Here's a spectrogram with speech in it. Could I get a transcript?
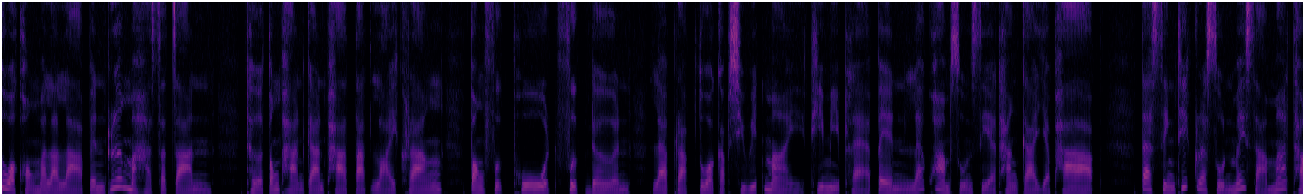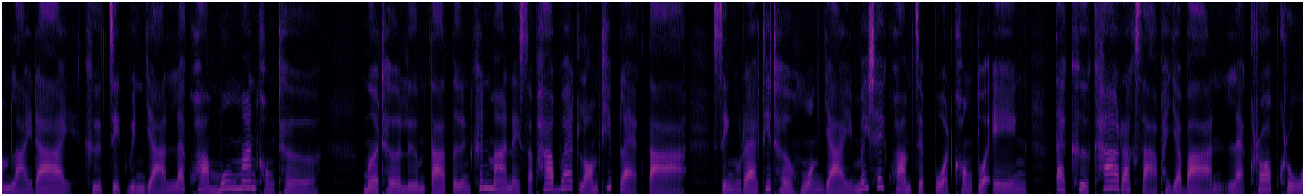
ตัวของมาลาลาเป็นเรื่องมหัศจรรย์ เธอต้องผ่านการผ่าตัดหลายครั้ง ต้องฝึกพูด ฝึกเดิน และปรับตัวกับชีวิตใหม่ ที่มีแผลเป็นและความสูญเสียทางกายภาพ แต่สิ่งที่กระสุนไม่สามารถทำลายได้ คือจิตวิญญาณและความมุ่งมั่นของเธอ เมื่อเธอลืมตาตื่นขึ้นมาในสภาพแวดล้อมที่แปลกตา สิ่งแรกที่เธอห่วงใยไม่ใช่ความเจ็บปวดของตัวเอง แต่คือค่ารักษาพยาบาลและครอบครัว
